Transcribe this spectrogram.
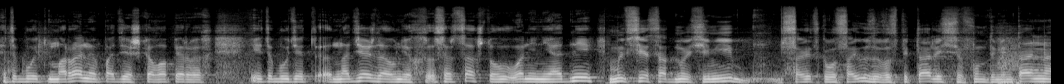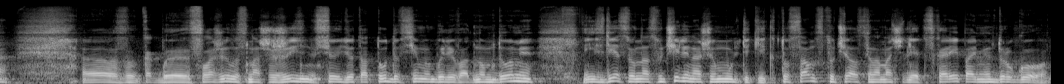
Это будет моральная поддержка, во-первых. Это будет надежда у них в сердцах, что они не одни. Мы все с одной семьи Советского Союза воспитались фундаментально. Э, как бы сложилась наша жизнь, все идет оттуда, все мы были в одном доме. И с детства нас учили наши мультики. Кто сам стучался на ночлег, скорее поймет другого.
